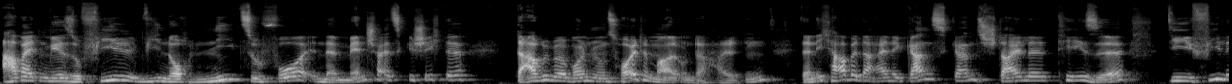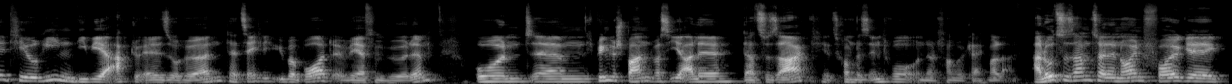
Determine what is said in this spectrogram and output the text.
Arbeiten wir so viel wie noch nie zuvor in der Menschheitsgeschichte? Darüber wollen wir uns heute mal unterhalten, denn ich habe da eine ganz, ganz steile These, die viele Theorien, die wir aktuell so hören, tatsächlich über Bord werfen würde. Und ähm, ich bin gespannt, was ihr alle dazu sagt. Jetzt kommt das Intro und dann fangen wir gleich mal an. Hallo zusammen zu einer neuen Folge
